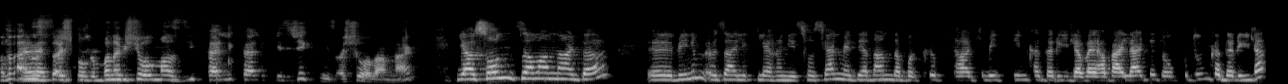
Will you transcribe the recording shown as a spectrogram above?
ben evet. nasıl aşı oldum bana bir şey olmaz deyip fellik fellik gezecek miyiz aşı olanlar? Ya son zamanlarda e, benim özellikle hani sosyal medyadan da bakıp takip ettiğim kadarıyla ve haberlerde de okuduğum kadarıyla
